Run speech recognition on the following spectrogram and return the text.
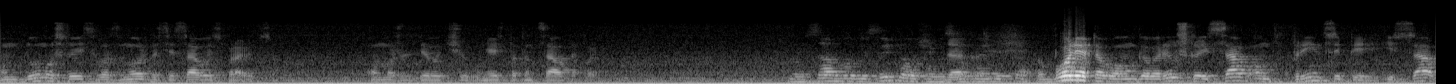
Он думал, что есть возможность Исаву исправиться. Он может сделать чудо, у него есть потенциал такой. Ну, Исав был действительно очень Да. высокая. Более того, он говорил, что Исав, он в принципе, Исав,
